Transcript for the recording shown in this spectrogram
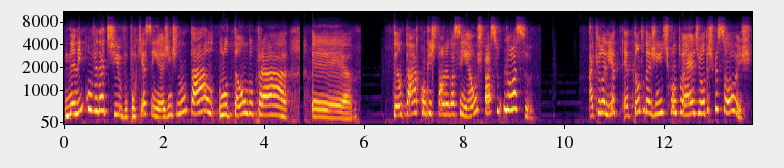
não é nem convidativo, porque assim, a gente não tá lutando pra é, tentar conquistar um negocinho, é um espaço nosso aquilo ali é, é tanto da gente quanto é de outras pessoas.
